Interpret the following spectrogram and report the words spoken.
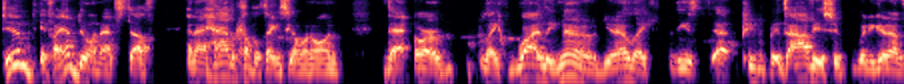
do, if I am doing that stuff and I have a couple things going on that are like widely known, you know, like these uh, people, it's obvious when you go down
